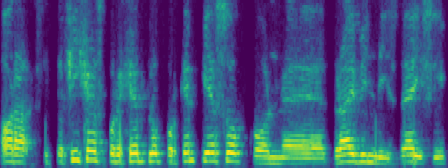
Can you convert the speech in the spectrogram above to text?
Ahora, si te fijas, por ejemplo, ¿por qué empiezo con eh, Driving Miss Daisy?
